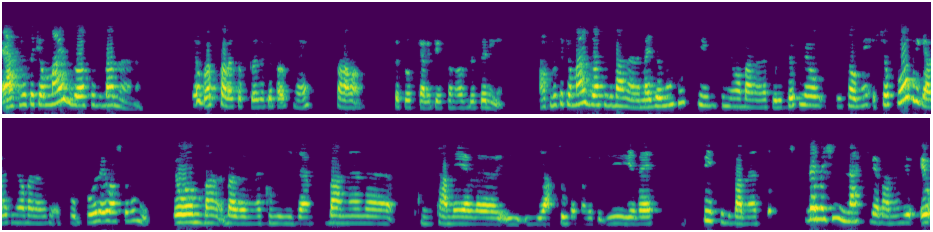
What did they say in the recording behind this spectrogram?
É a fruta que eu mais gosto de banana. Eu gosto de falar essas coisas aqui para né, falar as pessoas que querem pensar nas besteirinhas. A fruta que eu mais gosto de banana, mas eu não consigo comer uma banana pura. Se eu, comer, se, alguém, se eu for obrigada a comer uma banana pura, eu acho que eu vomito. Eu amo banana comida, banana com canela e, e açúcar quando eu podia, né? Pizza de banana. Dá imaginar que tiver banana, eu, eu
